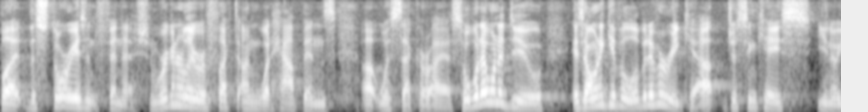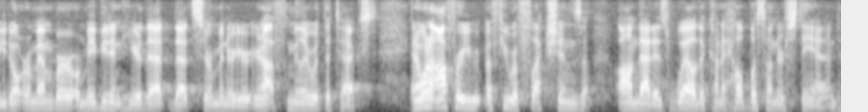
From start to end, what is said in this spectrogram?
but the story isn't finished. And we're going to really reflect on what happens uh, with Zechariah. So what I want to do is I want to give a little bit of a recap, just in case, you know, you don't remember or maybe you didn't hear that, that sermon or you're, you're not familiar with the text. And I want to offer you a few reflections on that as well to kind of help us understand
